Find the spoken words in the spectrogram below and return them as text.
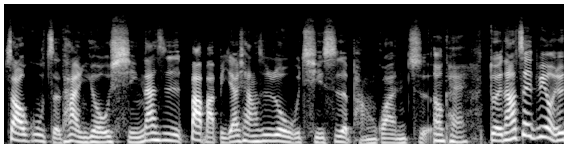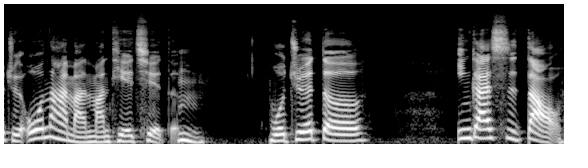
照顾者，他很忧心，但是爸爸比较像是若无其事的旁观者。OK，对，然后这边我就觉得，哦，那还蛮蛮贴切的。嗯，我觉得应该是到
